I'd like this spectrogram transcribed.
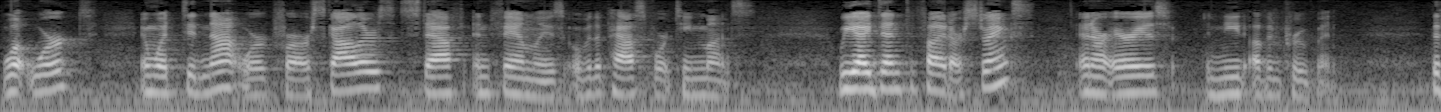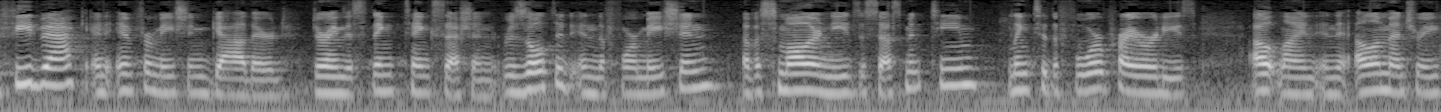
what worked and what did not work for our scholars, staff, and families over the past 14 months. We identified our strengths and our areas in need of improvement. The feedback and information gathered during this think tank session resulted in the formation of a smaller needs assessment team linked to the four priorities outlined in the Elementary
